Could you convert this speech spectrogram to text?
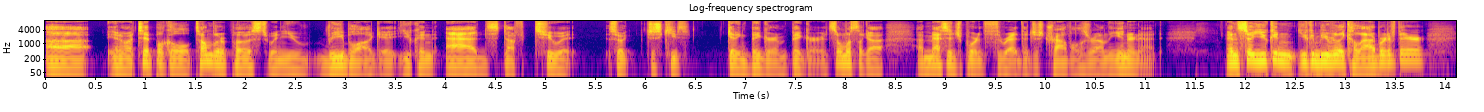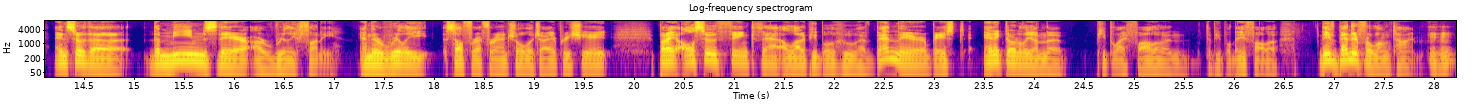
uh, you know, a typical Tumblr post, when you reblog it, you can add stuff to it. So it just keeps getting bigger and bigger. It's almost like a, a message board thread that just travels around the internet. And so you can you can be really collaborative there. And so the the memes there are really funny and they're really self-referential, which I appreciate. But I also think that a lot of people who have been there, based anecdotally on the people I follow and the people they follow, they've been there for a long time. Mm-hmm.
